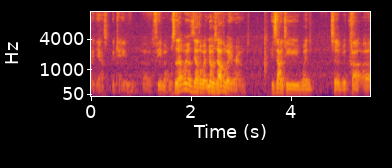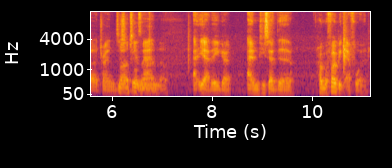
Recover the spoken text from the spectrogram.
I guess, became uh, female. Was it that way or was it the other way? No, it was the other way around. His auntie went to become uh, transition My to a is a man. man. Uh, yeah, there you go. And he said the homophobic F word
